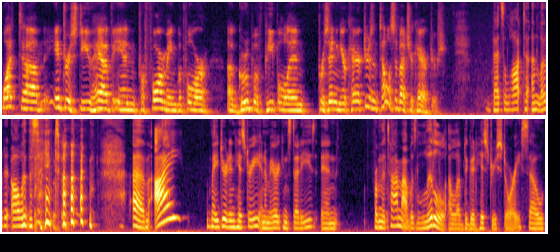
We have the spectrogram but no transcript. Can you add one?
what um, interest do you have in performing before a group of people and presenting your characters? And tell us about your characters. That's a lot to unload it all at the same time. um, I majored in history and American studies, and from the time I was little, I loved a good history story. So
